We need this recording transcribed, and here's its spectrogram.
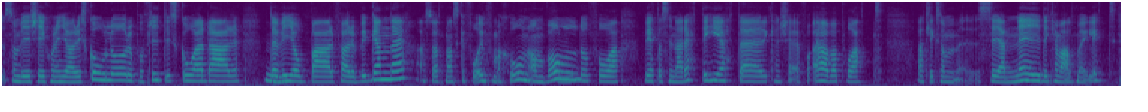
som vi i Tjejjouren gör i skolor och på fritidsgårdar där vi jobbar förebyggande, alltså att man ska få information om våld och få veta sina rättigheter, kanske få öva på att, att liksom säga nej, det kan vara allt möjligt.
